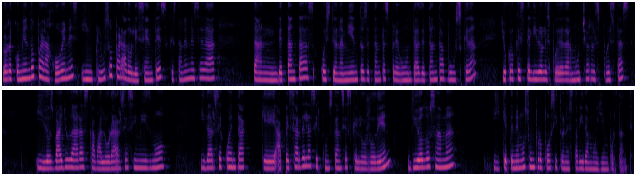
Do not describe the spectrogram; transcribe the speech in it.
lo recomiendo para jóvenes incluso para adolescentes que están en esa edad de tantos cuestionamientos, de tantas preguntas, de tanta búsqueda, yo creo que este libro les puede dar muchas respuestas y los va a ayudar hasta valorarse a sí mismo y darse cuenta que a pesar de las circunstancias que los rodeen, Dios los ama y que tenemos un propósito en esta vida muy importante.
